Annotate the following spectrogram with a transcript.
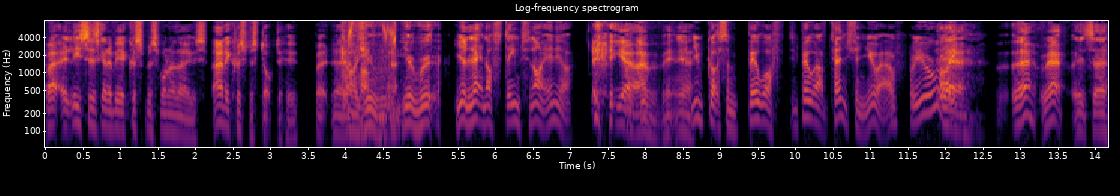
But at least there's going to be a Christmas one of those and a Christmas Doctor Who. But uh, God, you you're you're letting off steam tonight, aren't you? yeah, I have a bit. Yeah, You've got some built off, built up tension. You have. Are you all right? yeah, yeah, yeah. It's uh,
